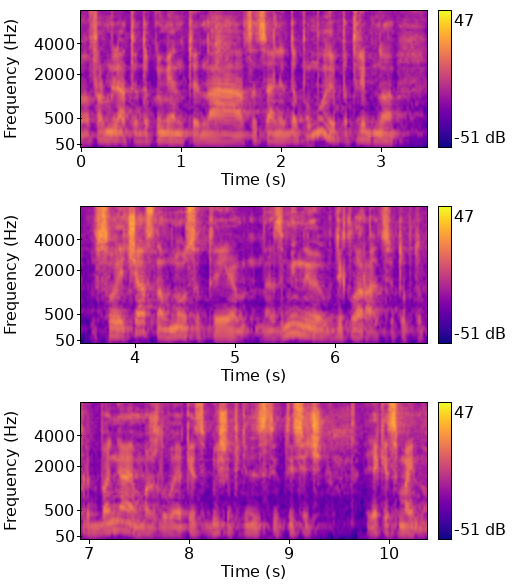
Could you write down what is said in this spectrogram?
оформляти документи на соціальні допомоги, потрібно своєчасно вносити зміни в декларацію, тобто придбання, можливо, якесь більше 50 тисяч якесь майно.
